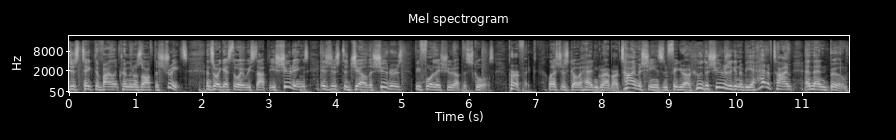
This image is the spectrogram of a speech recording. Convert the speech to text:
just take the violent criminals off the streets. And so I guess the way we stop these shootings is just to jail the shooters before they shoot up the schools. Perfect. Let's just go ahead and grab our time machines and figure out who the shooters are going to be ahead of time, and then boom,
